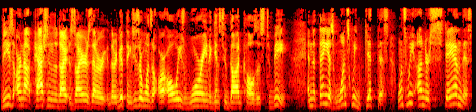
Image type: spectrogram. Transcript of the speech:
These are not passions and desires that are, that are good things. These are ones that are always warring against who God calls us to be. And the thing is, once we get this, once we understand this,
